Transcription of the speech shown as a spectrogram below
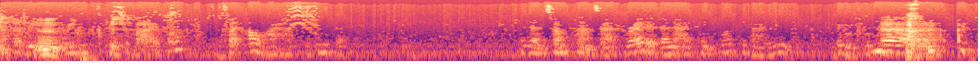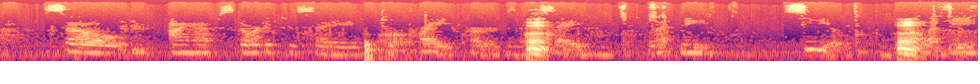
Not that we Mm. read through the Bible. It's like, oh, I have to do that. And then sometimes I've read it and I think, what did I read? Uh, so I have started to say, to pray first and Mm. say, let me see you. Mm. Or Let me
